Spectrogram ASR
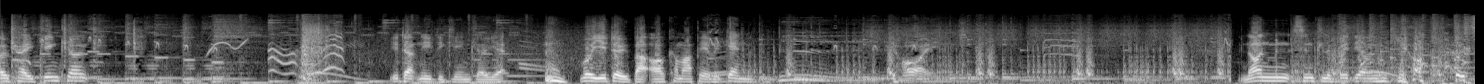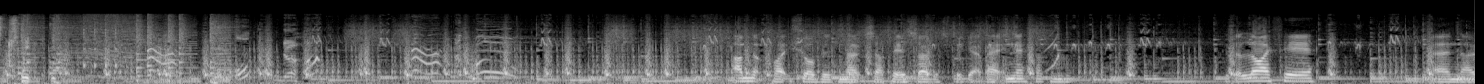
Okay, Jinjo. You don't need the Jinjo yet. well, you do, but I'll come up here again with the behind. Nine minutes into the video and get our first Jinjo. I'm not quite sure there's notes up here, so I'll just forget about it. Unless I can... There's a life here. Uh, no.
